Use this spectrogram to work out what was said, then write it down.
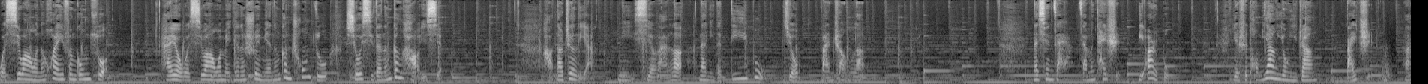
我希望我能换一份工作。还有，我希望我每天的睡眠能更充足，休息的能更好一些。好，到这里啊，你写完了，那你的第一步就完成了。那现在啊，咱们开始第二步，也是同样用一张白纸啊，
